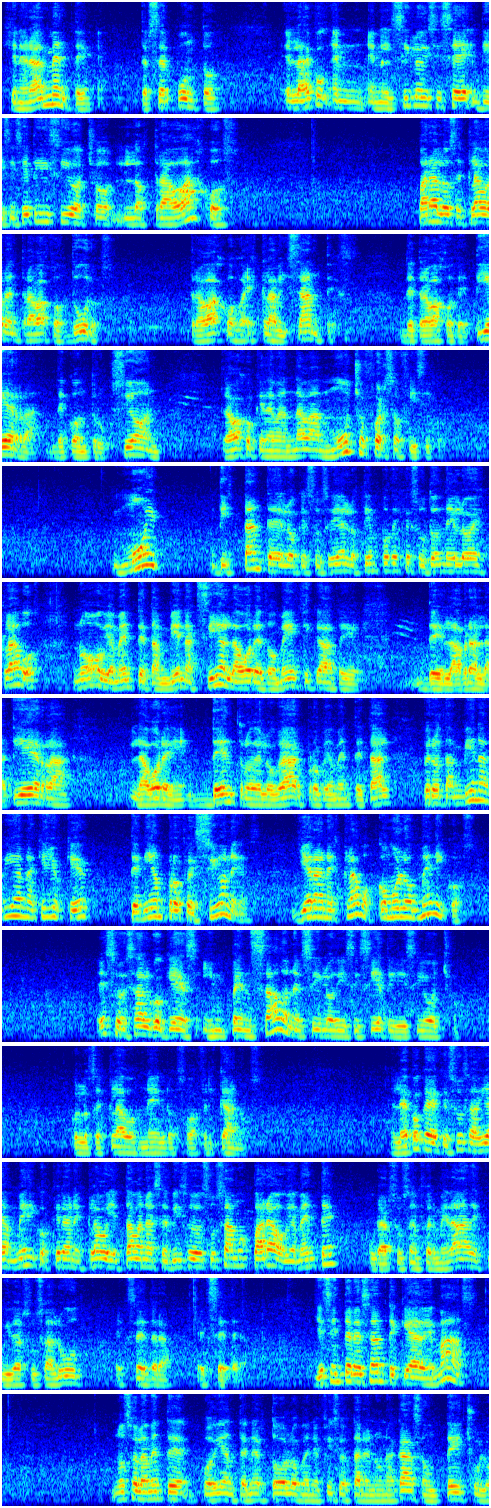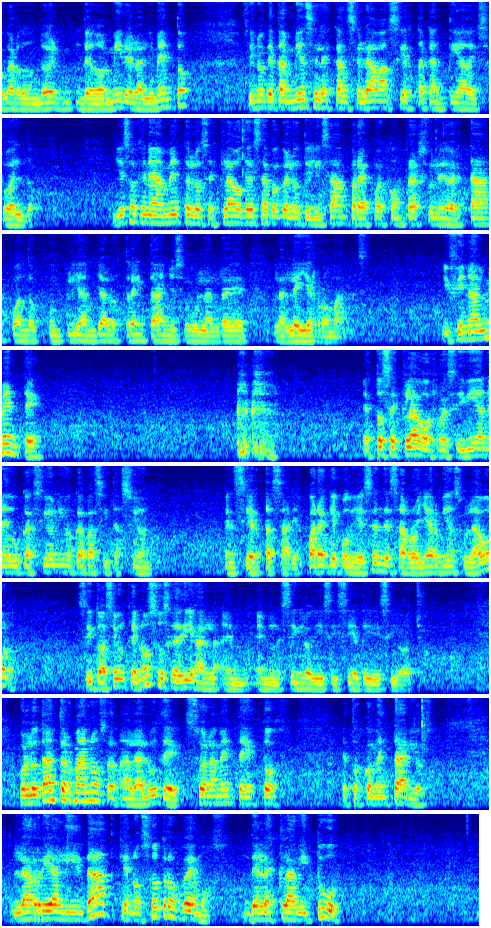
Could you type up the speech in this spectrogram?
Generalmente, tercer punto, en, la época, en, el siglo XVII y XVIII los trabajos para los esclavos eran trabajos duros, trabajos esclavizantes, de trabajos de tierra, de construcción, trabajos que demandaban mucho esfuerzo físico. Muy distante de lo que sucedía en los tiempos de Jesús, donde los esclavos no obviamente también hacían labores domésticas de, de labrar la tierra, labores dentro del hogar propiamente tal, pero también habían aquellos que tenían profesiones y eran esclavos, como los médicos. Eso es algo que es impensado en el siglo XVII y XVIII, con los esclavos negros o africanos. En la época de Jesús había médicos que eran esclavos y estaban al servicio de sus amos para, obviamente, curar sus enfermedades, cuidar su salud, etcétera, etcétera. Y es interesante que además, no solamente podían tener todos los beneficios de estar en una casa, un techo, un lugar donde de dormir, el alimento, sino que también se les cancelaba cierta cantidad de sueldo. Y eso generalmente los esclavos de esa época lo utilizaban para después comprar su libertad cuando cumplían ya los 30 años según las, las leyes romanas. Y finalmente, estos esclavos recibían educación y capacitación en ciertas áreas para que pudiesen desarrollar bien su labor, situación que no sucedía en, el siglo XVII y XVIII. Por lo tanto, hermanos, a la luz de solamente estos, estos comentarios, la realidad que nosotros vemos de la esclavitud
